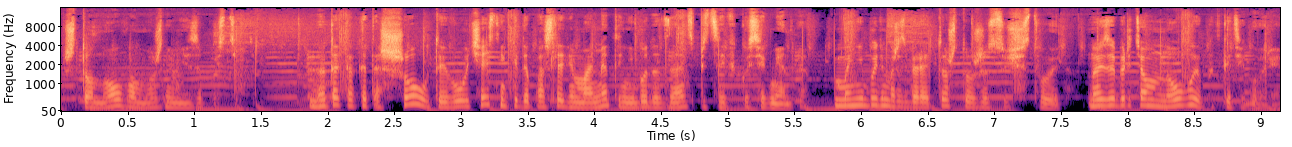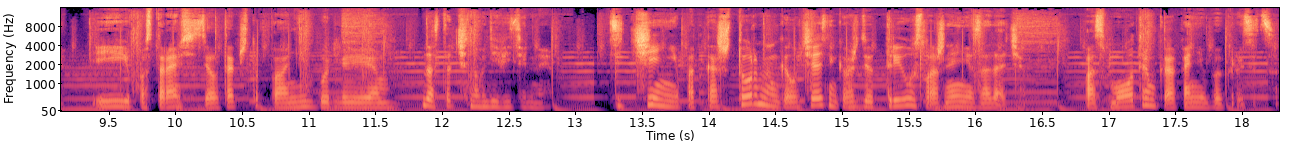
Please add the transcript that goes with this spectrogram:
что нового можно не запустить. Но так как это шоу, то его участники до последнего момента не будут знать специфику сегмента. Мы не будем разбирать то, что уже существует, но изобретем новые подкатегории и постараемся сделать так, чтобы они были достаточно удивительные. В течение подкаст-шторминга участников ждет три усложнения задачи. Посмотрим, как они выкрутятся.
